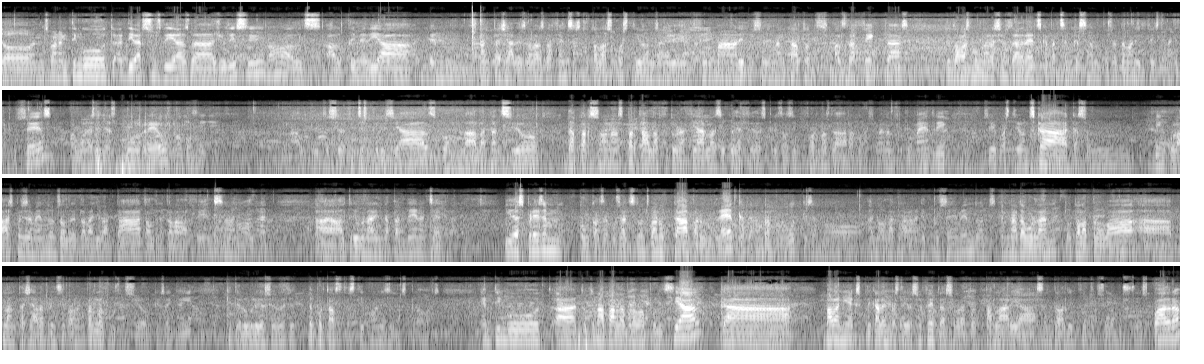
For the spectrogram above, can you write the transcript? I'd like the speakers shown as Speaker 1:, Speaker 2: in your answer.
Speaker 1: Doncs bueno, hem tingut diversos dies de judici. No? Els, el primer dia vam plantejar des de les defenses totes les qüestions a nivell formal i procedimental, tots els defectes, totes les vulneracions de drets que pensem que s'han posat de manifest en aquest procés, algunes d'elles molt greus, no? com la utilització de fitxes policials, com la detenció de persones per tal de fotografiar-les i poder fer després els informes de reconeixement antropomètric, o sigui, qüestions que, que són vinculades precisament doncs, al dret a la llibertat, al dret a la defensa, no? al dret eh, al tribunal independent, etc. I després, hem, com que els acusats doncs, van optar per un dret que tenen reconegut, que és a no, a no declarar en aquest procediment, doncs, hem anat abordant tota la prova eh, plantejada principalment per l'acusació, que és aquí qui té l'obligació de, de portar els testimonis i les proves. Hem tingut eh, tota una part de prova policial que va venir a explicar la investigació feta, sobretot per l'àrea central d'informació de Mossos d'Esquadra,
